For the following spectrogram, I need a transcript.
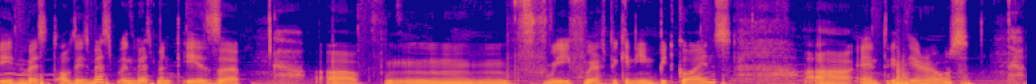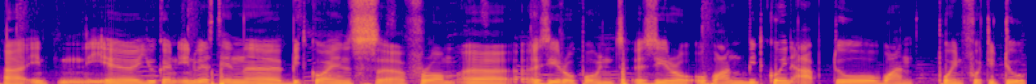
invest of the invest, investment is uh, uh, if we are speaking in bitcoins uh, and ethereums uh, in, uh, you can invest in bitcoins from 0.01 bitcoin up to 1 0.42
